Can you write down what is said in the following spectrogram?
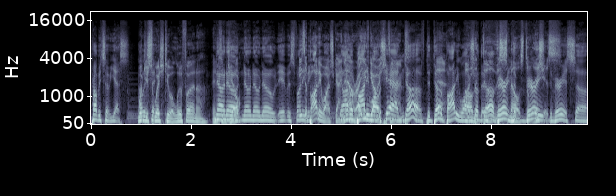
Probably so. Yes. I Would would you say- switch to a loofah and a and No, some no, gel? no, no, no. It was funny. He's a be- body wash guy No, now, I'm a right? body You've wash. with the Yeah, times. Dove. The Dove Yeah. body wash. Oh, the are Dove, it very, smells the very, delicious. The various uh,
